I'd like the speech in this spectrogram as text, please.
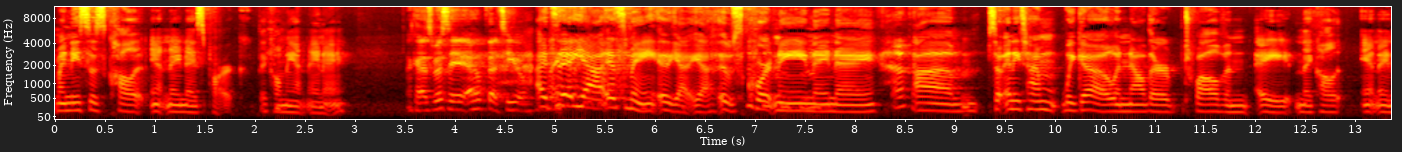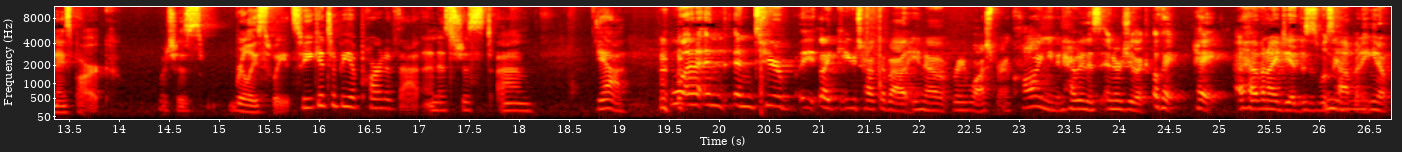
My nieces call it Aunt Nene's Park. They call me Aunt Nene. Okay, I was supposed to say, I hope that's you. I'd say, yeah, it's me. Uh, yeah, yeah. It was Kourtny, Nene. Okay. Um, so anytime we go, and now they're 12 and 8, and they call it Aunt Nene's Park, which is really sweet. So you get to be a part of that. And it's just, um, yeah, well, and and to your like you talk about you know Ray Washburn calling you and having this energy like okay hey I have an idea this is what's mm-hmm. happening you know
